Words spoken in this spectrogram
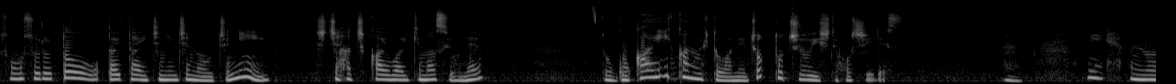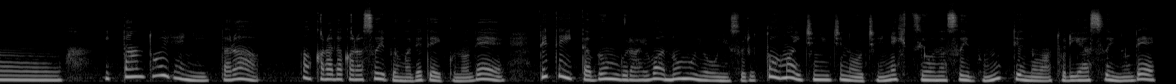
そうするとだいたい1日のうちに78回は行きますよね。5回以下の人はねちょっと注意してほしいです、であのー、一旦トイレに行ったらまあ、体から水分が出ていくので出ていった分ぐらいは飲むようにすると、まあ、1日のうちにね必要な水分っていうのは取りやすいので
